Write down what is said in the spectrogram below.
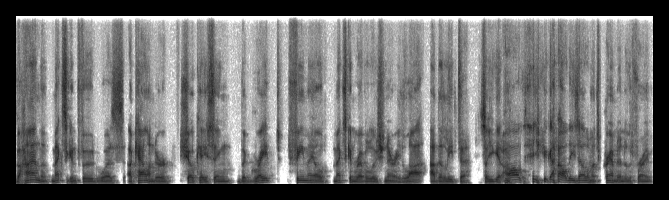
behind the Mexican food was a calendar showcasing the great female Mexican revolutionary, La Adelita. So you get all you got all these elements crammed into the frame.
